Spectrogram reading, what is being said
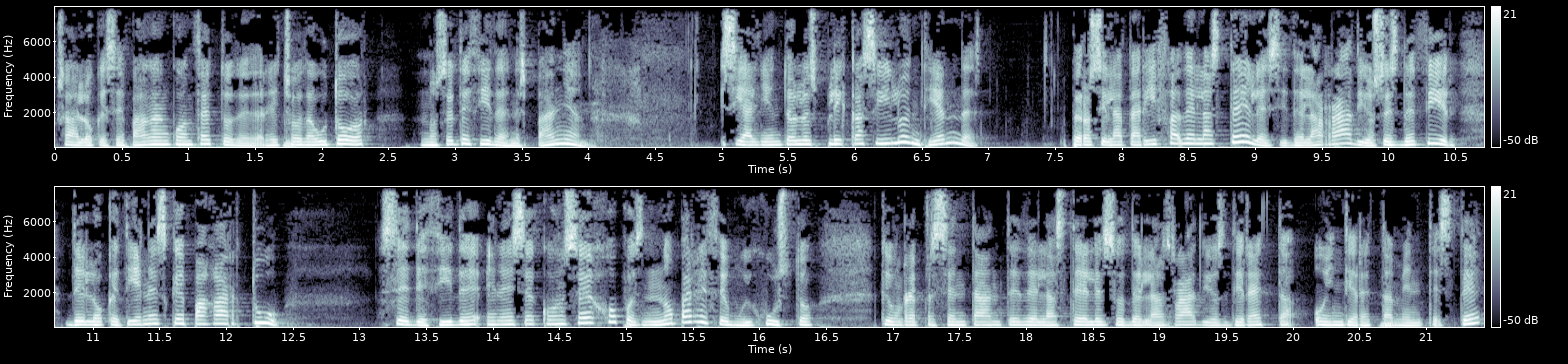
o sea, lo que se paga en concepto de derecho de autor, no se decide en España. Si alguien te lo explica así, lo entiendes. Pero si la tarifa de las teles y de las radios, es decir, de lo que tienes que pagar tú, se decide en ese consejo, pues no parece muy justo que un representante de las teles o de las radios directa o indirectamente esté.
